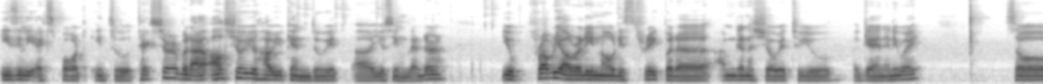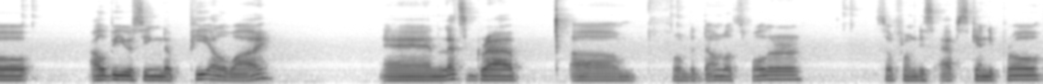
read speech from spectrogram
easily export into texture. But I'll, I'll show you how you can do it uh, using Blender. You probably already know this trick, but uh, I'm gonna show it to you again anyway. So I'll be using the PLY and let's grab um, from the downloads folder. So from this app Scandy Pro.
